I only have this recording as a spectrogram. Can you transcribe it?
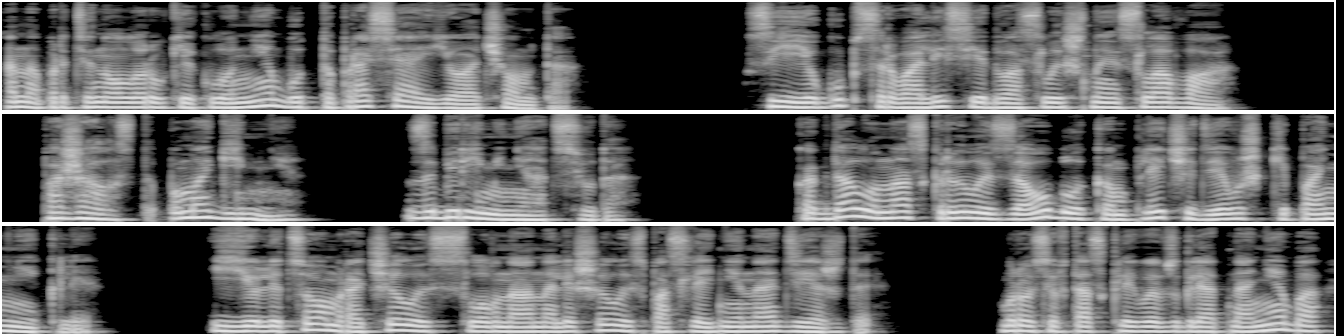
Она протянула руки к луне, будто прося ее о чем то С ее губ сорвались едва слышные слова. «Пожалуйста, помоги мне. Забери меня отсюда». Когда луна скрылась за облаком, плечи девушки поникли. Ее лицо омрачилось, словно она лишилась последней надежды. Бросив тоскливый взгляд на небо,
